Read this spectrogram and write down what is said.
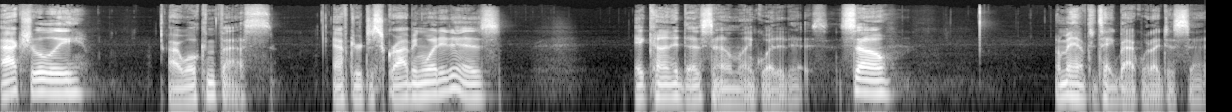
Actually, I will confess, after describing what it is, it kind of does sound like what it is. So I may have to take back what I just said.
